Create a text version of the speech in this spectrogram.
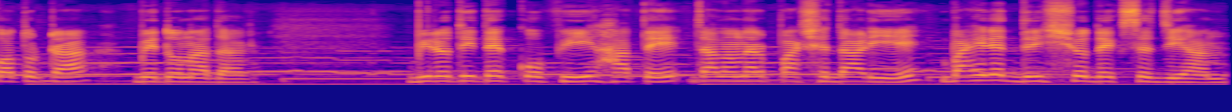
কতটা বেদনাদার। বিরতিতে কফি হাতে জানালার পাশে দাঁড়িয়ে বাইরের দৃশ্য দেখছে জিহান।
